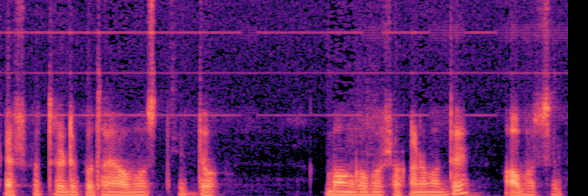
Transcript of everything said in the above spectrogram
গ্যাস কোথায় অবস্থিত? বঙ্গোপসাগরের মধ্যে অবস্থিত।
